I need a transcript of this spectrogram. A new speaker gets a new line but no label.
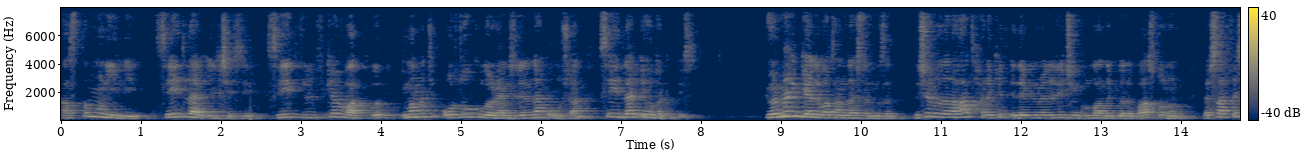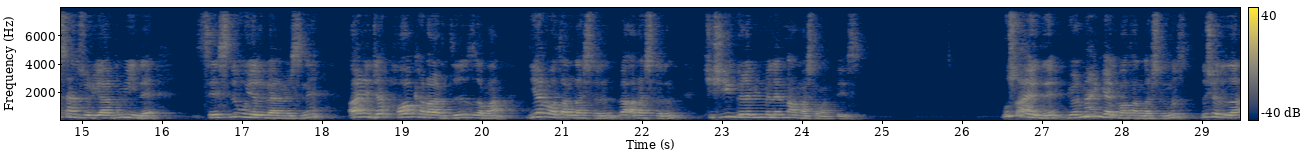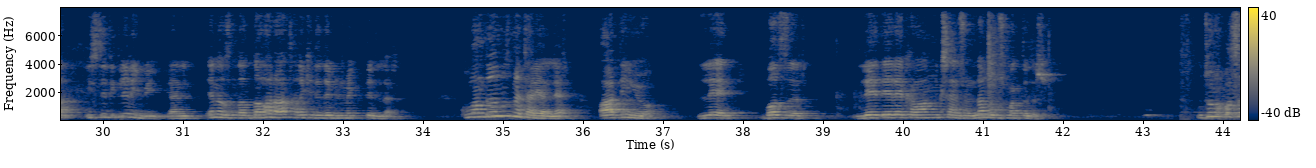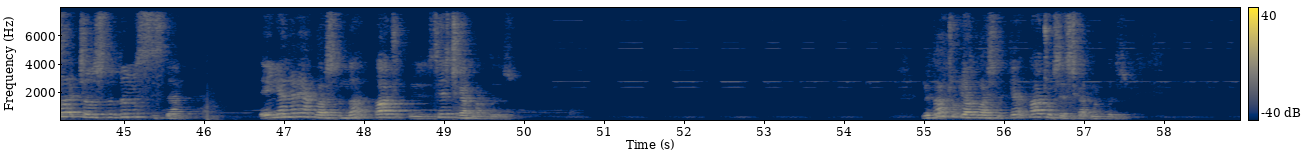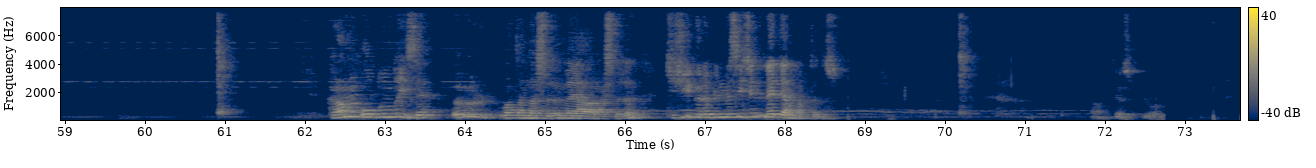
Kastamonu ili Seyitler ilçesi Seyit Zülfikar Vakfı İmam Hatip Ortaokulu öğrencilerinden oluşan Seyitler İHO takımıyız. Görme engelli vatandaşlarımızın dışarıda rahat hareket edebilmeleri için kullandıkları bastonun mesafe sensörü yardımı ile sesli uyarı vermesini ayrıca hava karardığı zaman diğer vatandaşların ve araçların kişiyi görebilmelerini amaçlamaktayız. Bu sayede görme engelli vatandaşlarımız dışarıda istedikleri gibi yani en azından daha rahat hareket edebilmektedirler. Kullandığımız materyaller Arduino, LED, buzzer, LDR karanlık sensöründen oluşmaktadır. Butona basarak çalıştırdığımız sistem engellere yaklaştığında daha çok e, ses çıkartmaktadır. Ve daha çok yaklaştıkça daha çok ses çıkartmaktadır. Karanlık olduğunda ise öbür vatandaşların veya araçların kişiyi görebilmesi için led yanmaktadır.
